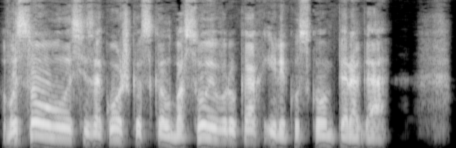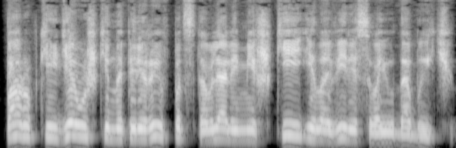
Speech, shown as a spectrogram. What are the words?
высовывалась из окошка с колбасой в руках или куском пирога. Парубки и девушки на перерыв подставляли мешки и ловили свою добычу.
